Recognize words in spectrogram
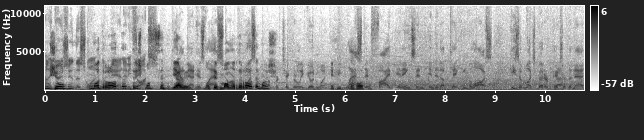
um jogo, uma derrota, 3.60 de ERA. Não teve mal na derrota, mas enfim, derrota. He's a much better pitcher than that,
